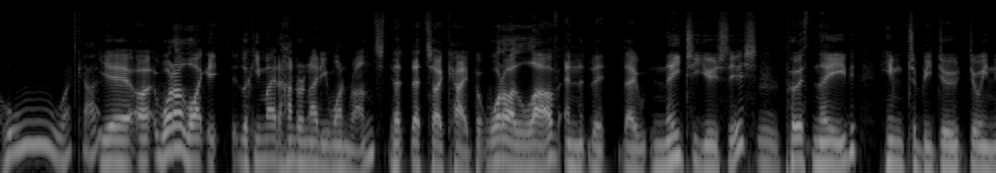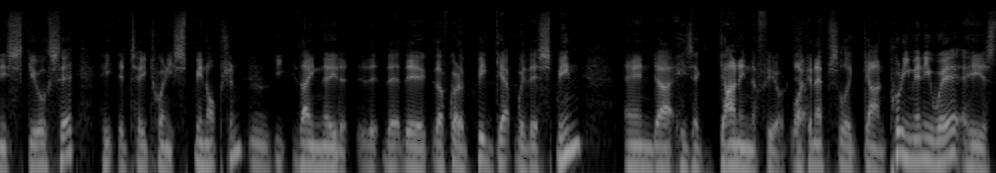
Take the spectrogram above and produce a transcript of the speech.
Ooh, okay. Yeah, uh, what I like, look, he made 181 runs. That that's okay. But what I love, and that they need to use this. Mm. Perth need him to be do, doing this skill set. He, a T20 spin option. Mm. They need it. They, they've got a big gap with their spin. And uh, he's a gun in the field, like Yeah. an absolute gun. Put him anywhere. He is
